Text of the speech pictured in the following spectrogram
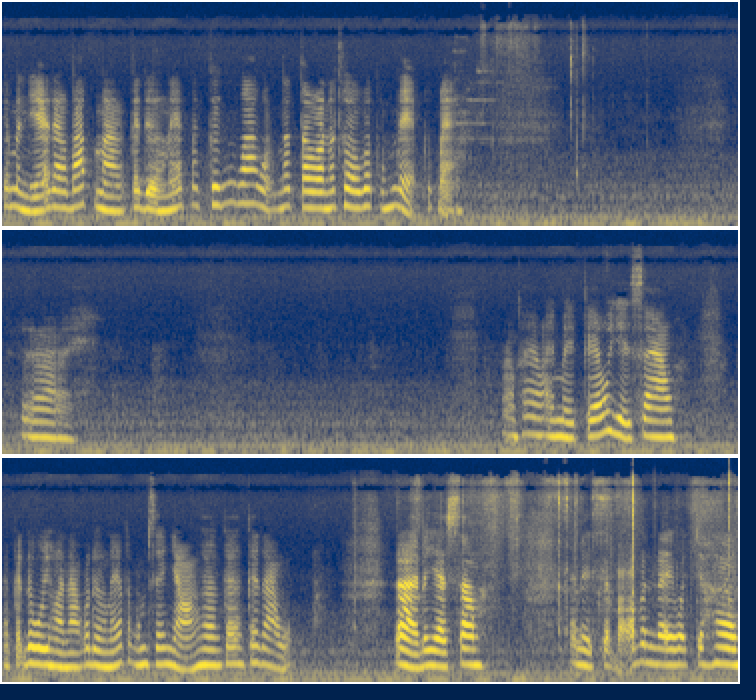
Chứ mình vẽ rau bắp mà cái đường nét nó cứng quá hoặc nó to, nó thô quá cũng đẹp các bạn. Rồi. Bạn thấy không? Em mì kéo về sau. Và cái đuôi hồi nào cái đường nét nó cũng sẽ nhọn hơn cái cái đầu. Rồi bây giờ xong. Em mì sẽ bỏ bên đây qua cho hơi.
